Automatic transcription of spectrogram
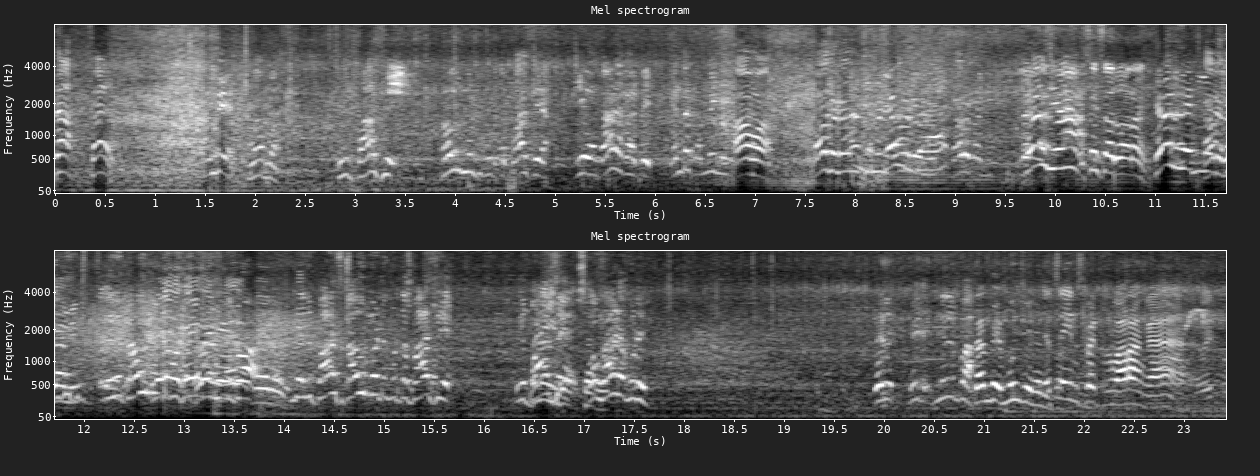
இந்தா சார் தம்பி வாப்பா இது பாசு. கவர்மெண்ட் கொடுத்த பாசியா நீ உன் வேலை காட்டி. எந்த கம்பெனி ஆமாம் பாசு கம்பெனி சார். வரேன். இது பாசு கவர்மெண்ட் கொடுத்த பாசு. இது பாசு. உன் கொடு. நில்லுப்பா. தம்பி முடிஞ்சு எஸ்ஐ இன்ஸ்பெக்டர் வராங்க. வெயிட்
